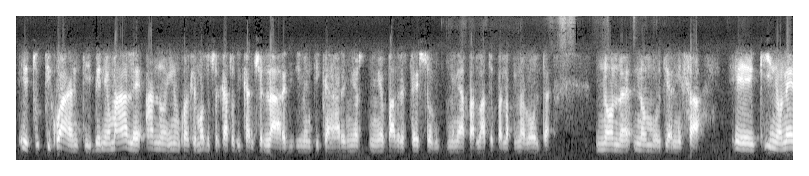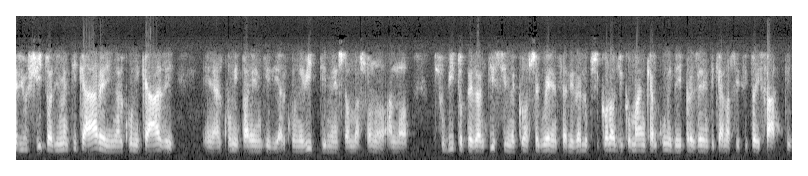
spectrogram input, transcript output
e tutti quanti, bene o male, hanno in un qualche modo cercato di cancellare, di dimenticare. Mio, mio padre stesso me ne ha parlato per la prima volta non, non molti anni fa. E chi non è riuscito a dimenticare, in alcuni casi, eh, alcuni parenti di alcune vittime insomma, sono, hanno subito pesantissime conseguenze a livello psicologico, ma anche alcuni dei presenti che hanno assistito ai fatti,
